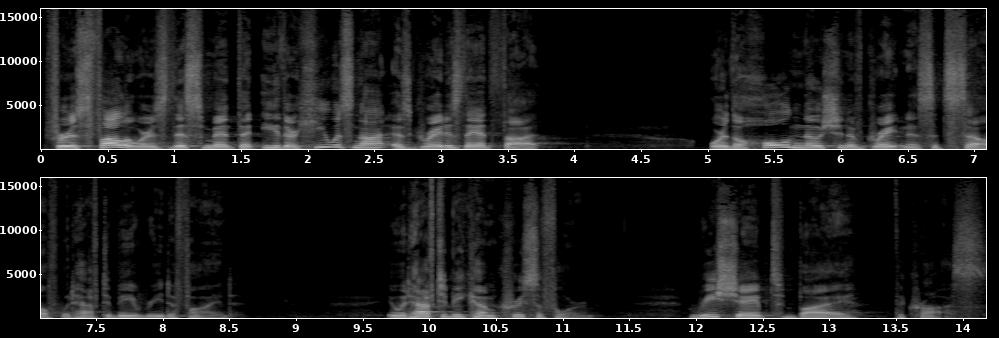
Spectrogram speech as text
For his followers, this meant that either he was not as great as they had thought, or the whole notion of greatness itself would have to be redefined. It would have to become cruciform, reshaped by the cross.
